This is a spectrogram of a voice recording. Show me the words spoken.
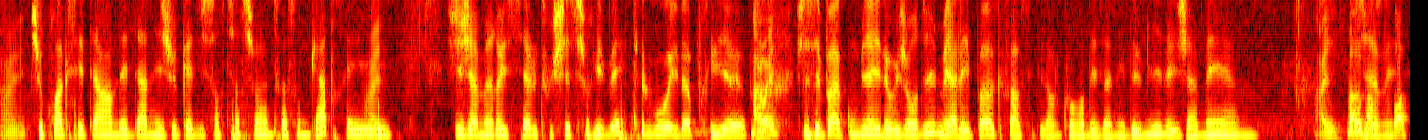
Ouais. je crois que c'était un des derniers jeux qui a dû sortir sur N64 et Ouais. J'ai jamais réussi à le toucher sur eBay tellement il a pris, euh, Ah ouais? je sais pas à combien il est aujourd'hui, mais à l'époque, enfin c'était dans le courant des années 2000 et jamais, euh, Ah oui. Mario Party Jamais. 3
